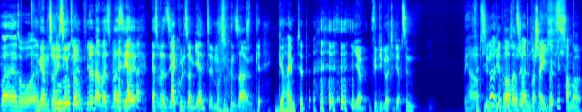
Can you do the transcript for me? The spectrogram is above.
ja. Also, ähm, Wir haben so nichts getrunken aber es war sehr, es war ein sehr cooles Ambiente, muss man sagen. Ge Geheimtipp. Ja, für die Leute, die Absinth. Ja, Für die Leute war das wahrscheinlich wahrscheinlich wirklich super. Hammer.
